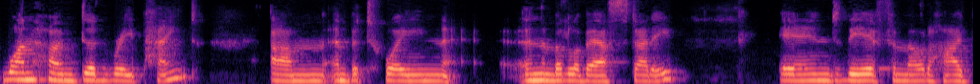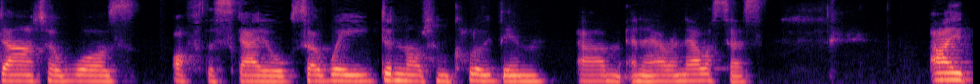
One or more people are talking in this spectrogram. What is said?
One home did repaint um, in between, in the middle of our study, and their formaldehyde data was off the scale, so we did not include them um, in our analysis. I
